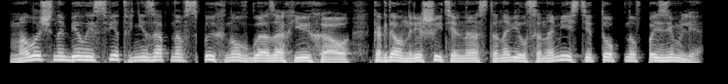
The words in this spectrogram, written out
Молочно-белый свет внезапно вспыхнул в глазах Юйхао, когда он решительно остановился на месте, топнув по земле.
